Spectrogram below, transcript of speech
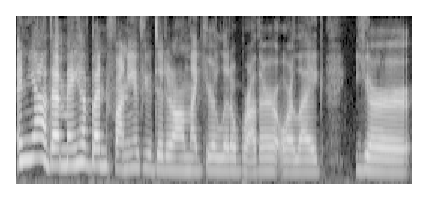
And yeah, that may have been funny if you did it on like your little brother or like your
